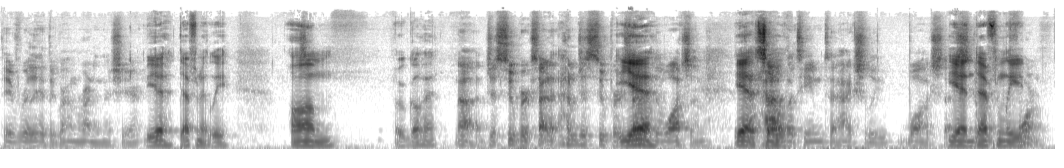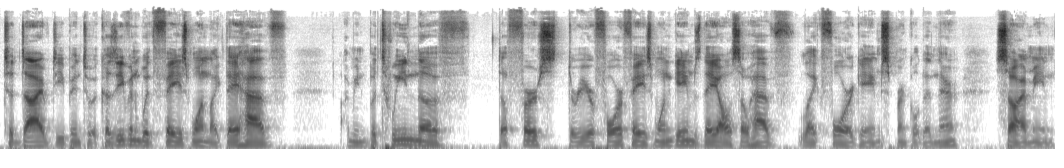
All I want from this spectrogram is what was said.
they've really hit the ground running this year. yeah, definitely. Um, oh, go ahead. No, just super excited. I'm just super excited Yeah. to watch them. Yeah, so have a team to actually watch. Yeah, and definitely perform. to dive deep into it because even with phase one, like they have, I mean, between the the first three or four phase one games, they also have like four games sprinkled in there. So I mean,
